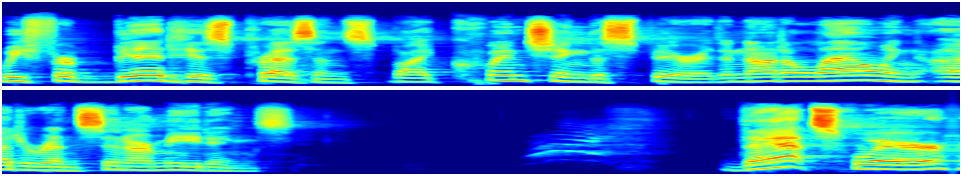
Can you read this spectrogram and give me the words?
We forbid His presence by quenching the Spirit and not allowing utterance in our meetings. That's where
